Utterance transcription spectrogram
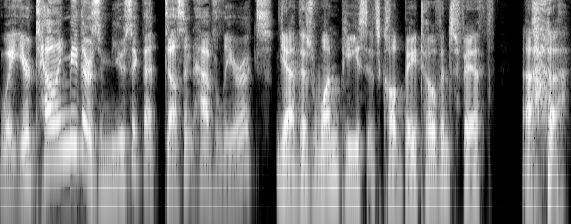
Wait, you're telling me there's music that doesn't have lyrics? yeah, there's one piece, it's called Beethoven's Fifth. Uh,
